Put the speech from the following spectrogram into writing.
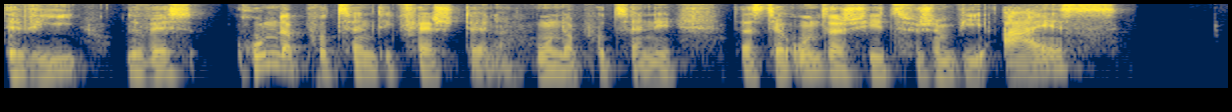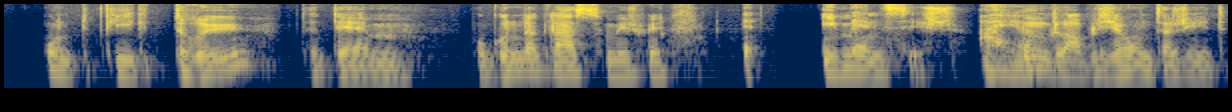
der Wie und du wirst hundertprozentig feststellen, hundertprozentig, dass der Unterschied zwischen wie Eis und wie Drü, dem Burgunderglas zum Beispiel, immens ist. Ah, ja. Unglaublicher Unterschied.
